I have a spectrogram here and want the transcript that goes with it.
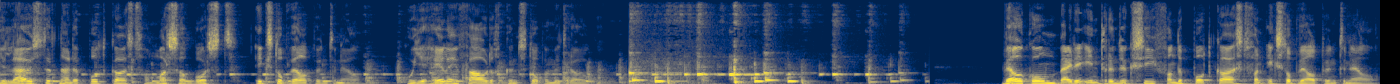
Je luistert naar de podcast van Marcel Borst, ikstopwel.nl. Hoe je heel eenvoudig kunt stoppen met roken. Welkom bij de introductie van de podcast van ikstopwel.nl.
